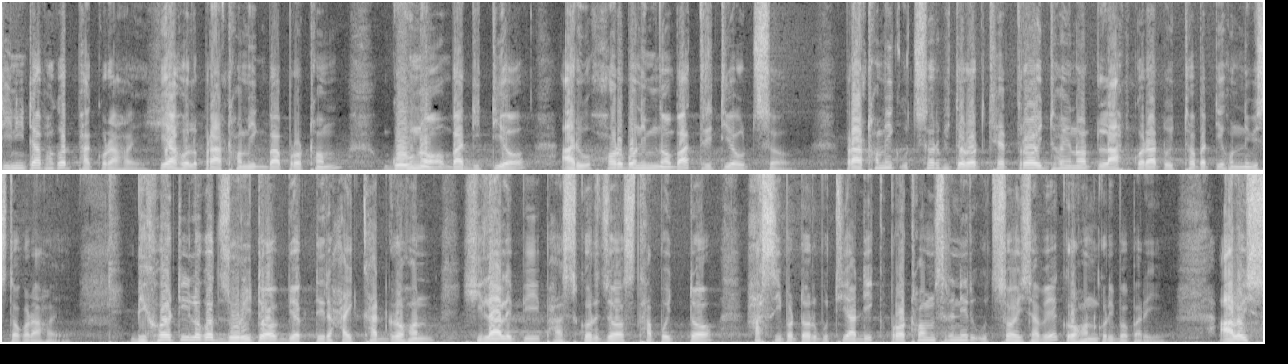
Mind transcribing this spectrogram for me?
তিনিটা ভাগত ভাগ কৰা হয়। সেয়া হ'ল প্ৰাথমিক বা প্ৰথম গৌণ বা দ্বিতীয় আৰু সৰ্বনিম্ন বা তৃতীয় উৎস। প্ৰাথমিক উৎসৰ ভিতৰত ক্ষেত্ৰ অধ্যয়নত লাভ কৰা তথ্য পাতি সন্নিৱিষ্ট কৰা হয়। বিষয়টিৰ লগত জড়িত ব্যক্তিৰ সাক্ষাৎ গ্ৰহণ শিলালিপি ভাস্কৰ্য স্থাপত্য সাঁচিপাতৰ পুথি আদিক প্ৰথম শ্ৰেণীৰ উৎস হিচাপে গ্ৰহণ কৰিব পাৰি। আলস্য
